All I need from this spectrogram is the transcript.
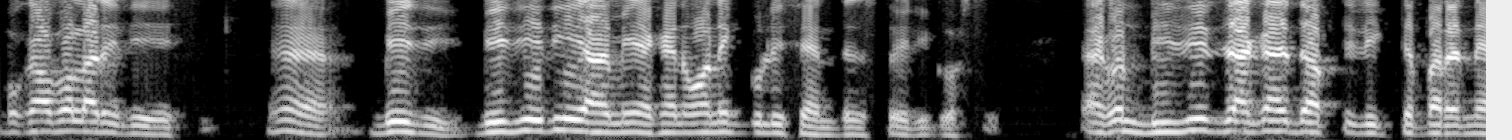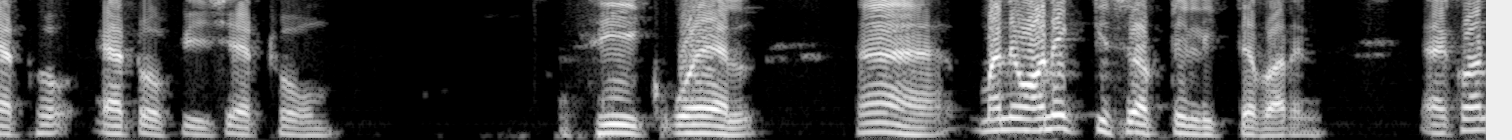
ভোকাবুলারি দিয়েছি হ্যাঁ বিজি বিজি দিয়ে আমি এখানে অনেকগুলি সেন্টেন্স তৈরি করছি। এখন বিজির জায়গায় আপনি লিখতে পারেন at office at home sick well হ্যাঁ মানে অনেক কিছু আপনি লিখতে পারেন। এখন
